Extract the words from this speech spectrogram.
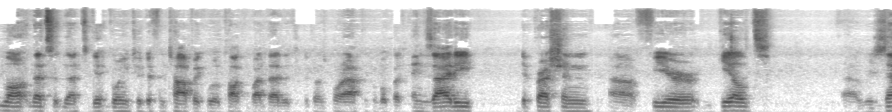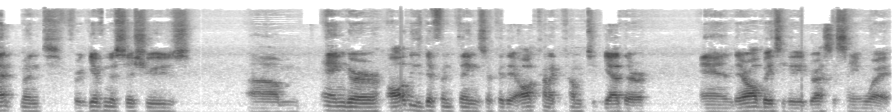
long, that's that's going to a different topic. We'll talk about that. It becomes more applicable. But anxiety, depression, uh, fear, guilt, uh, resentment, forgiveness issues, um, anger, all these different things. Okay, they all kind of come together and they're all basically addressed the same way.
